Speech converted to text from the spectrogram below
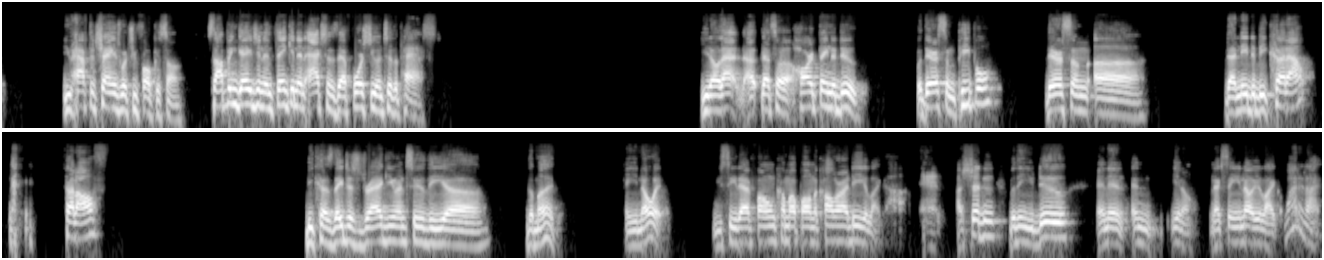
You have to change what you focus on. Stop engaging in thinking and actions that force you into the past. You know that uh, that's a hard thing to do. But there are some people there are some uh, that need to be cut out, cut off, because they just drag you into the uh, the mud, and you know it. You see that phone come up on the caller ID, you're like, oh, man, I shouldn't, but then you do, and then and you know, next thing you know, you're like, why did I?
